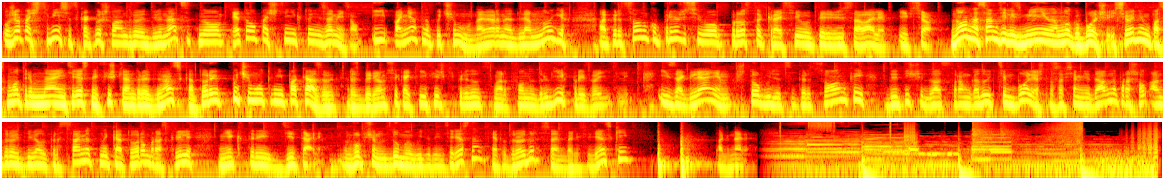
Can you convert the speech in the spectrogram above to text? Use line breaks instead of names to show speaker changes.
Уже почти месяц, как вышла Android 12, но этого почти никто не заметил. И понятно почему. Наверное, для многих операционку прежде всего просто красиво перерисовали, и все. Но на самом деле изменений намного больше. И сегодня мы посмотрим на интересные фишки Android 12, которые почему-то не показывают. Разберемся, какие фишки придут в смартфоны других производителей. И заглянем, что будет с операционкой в 2022 году. Тем более, что совсем недавно прошел Android Developer Summit, на котором раскрыли некоторые детали. В общем, думаю, будет интересно. Это Дроидер, с вами Борис Веденский. Погнали!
